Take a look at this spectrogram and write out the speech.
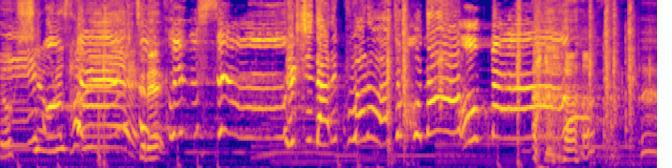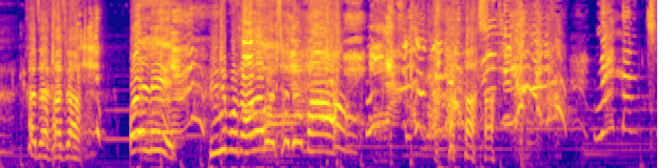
역시 우리 사위. 그래 역시 나를 구하러 와줬구나. 오빠. 가자 가자 빨리 비밀번호 하나만 찾아봐 내 남친.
